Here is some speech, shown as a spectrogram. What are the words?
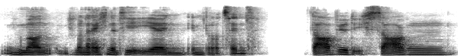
Man, man rechnet hier eher in, in Prozent. Da würde ich sagen,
